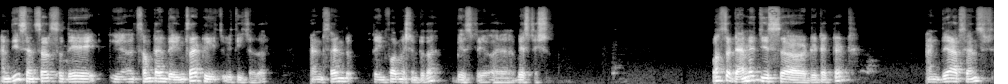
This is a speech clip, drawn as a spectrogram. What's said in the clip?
And these sensors, they sometimes they interact with each other and send the information to the base, uh, base station. Once the damage is uh, detected and they are sensed,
